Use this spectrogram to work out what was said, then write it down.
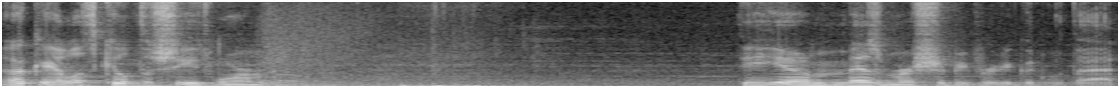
Okay, let's kill the seed worm. The um, mesmer should be pretty good with that.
